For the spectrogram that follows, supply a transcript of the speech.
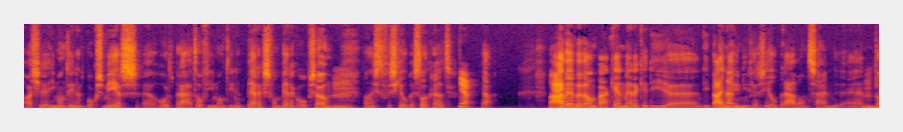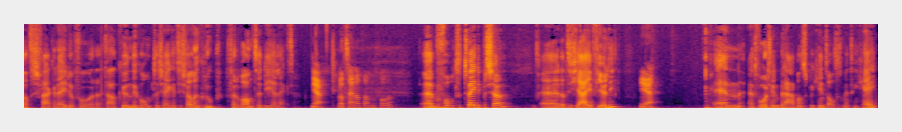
Als je iemand in het Boksmeers eh, hoort praten of iemand in het Bergs van Bergen op Zoom, Mm, dan is het verschil best wel groot. ja, Maar we hebben wel een paar kenmerken die, eh, die bijna universeel Brabant zijn. En Mhm. dat is vaak reden voor taalkundigen om te zeggen: het is wel een groep verwante dialecten. ja. Wat zijn dat dan bijvoorbeeld? Eh, bijvoorbeeld de tweede persoon, eh, dat is jij of jullie. Ja. En het woord in Brabants begint altijd met een G.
